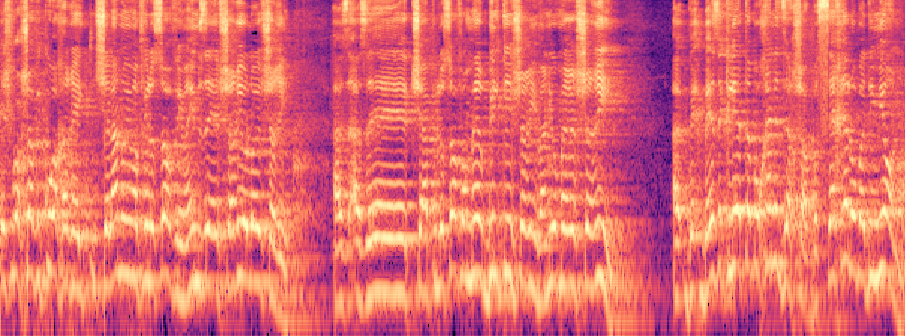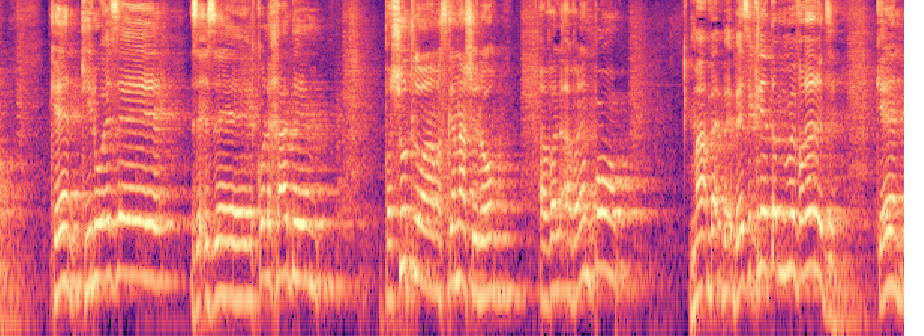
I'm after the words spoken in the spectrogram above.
יש פה עכשיו ויכוח הרי שלנו עם הפילוסופים, האם זה אפשרי או לא אפשרי. אז, אז אה, כשהפילוסוף אומר בלתי אפשרי ואני אומר אפשרי, אה, באיזה כלי אתה בוחן את זה עכשיו, בשכל או בדמיון? כן, כאילו איזה, זה, זה כל אחד פשוט לא המסקנה שלו, אבל, אבל אין פה, מה, באיזה כלי אתה מברר את זה? כן,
